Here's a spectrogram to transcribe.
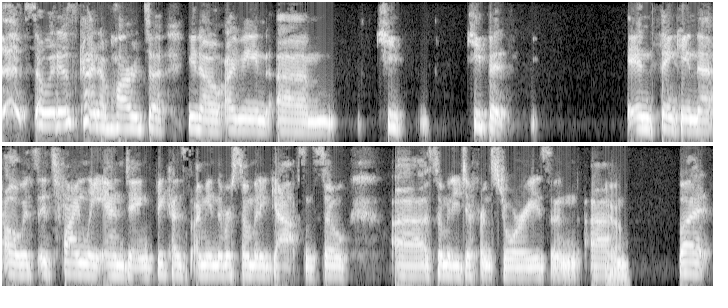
Yeah. so it is kind of hard to you know i mean um, keep keep it in thinking that oh it's it's finally ending because i mean there were so many gaps and so uh, so many different stories and um, Yeah. but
